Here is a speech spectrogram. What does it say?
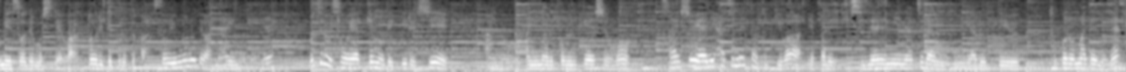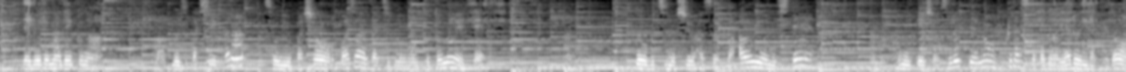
う瞑想でもしては通りてくるとかそういうものではないのでもちろんそうやってもできるしあのアニマルコミュニケーションを最初やり始めた時はやっぱり自然にナチュラルにやるっていうところまでのねレベルまで行くのは難しいからそういう場所をわざわざ自分を整えてあの動物の周波数と合うようにしてあのコミュニケーションするっていうのをクラスとかではやるんだけどあ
